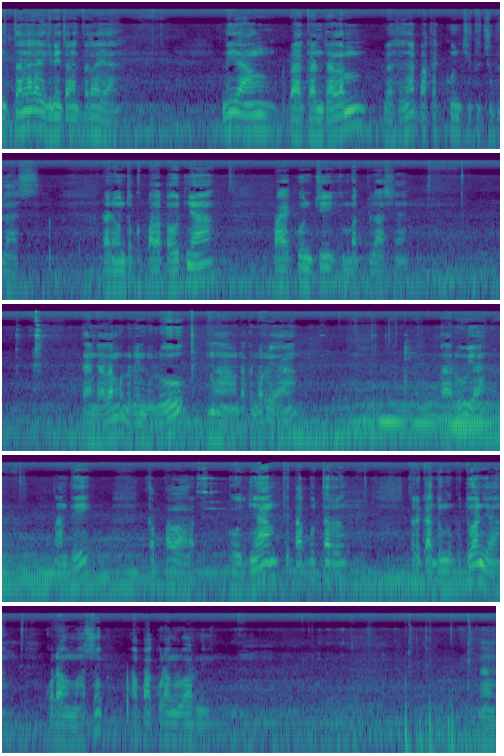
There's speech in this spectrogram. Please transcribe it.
nyetelnya kayak gini cara nyetelnya ya. Ini yang bagian dalam biasanya pakai kunci 17 dan untuk kepala bautnya pakai kunci 14 ya yang dalam kendorin dulu. Nah udah kendor ya. Baru ya. Nanti kepala bautnya kita putar. Tergantung kebutuhan ya. Kurang masuk apa kurang luar nih? Nah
